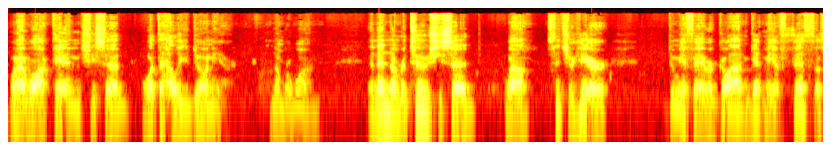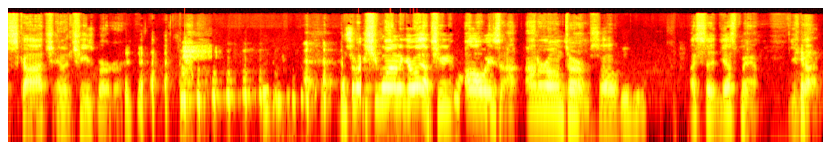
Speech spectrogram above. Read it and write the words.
when I walked in, she said, What the hell are you doing here? Number one. And then number two, she said, Well, since you're here, do me a favor, go out and get me a fifth of scotch and a cheeseburger. That's the way she wanted to go out. She always on her own terms. So mm-hmm. I said, Yes, ma'am. You got it.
